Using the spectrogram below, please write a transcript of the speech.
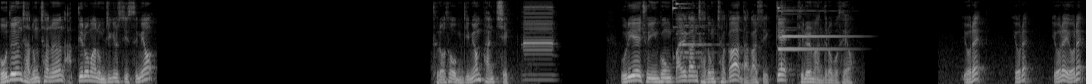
모든 자동차는 앞뒤로만 움직일 수 있으며 들어서 옮기면 반칙. 우리의 주인공 빨간 자동차가 나갈 수 있게 길을 만들어 보세요. 요래, 요래, 요래, 요래.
